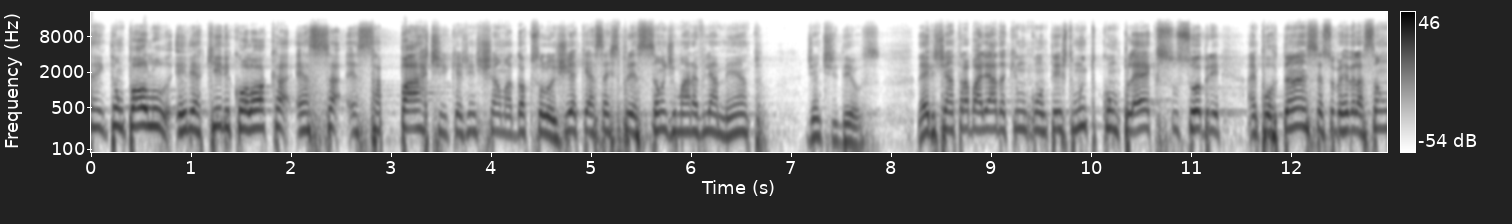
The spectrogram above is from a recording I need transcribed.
Né, então Paulo, ele aqui ele coloca essa, essa parte que a gente chama doxologia, que é essa expressão de maravilhamento diante de Deus. Né, ele tinha trabalhado aqui um contexto muito complexo sobre a importância, sobre a revelação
